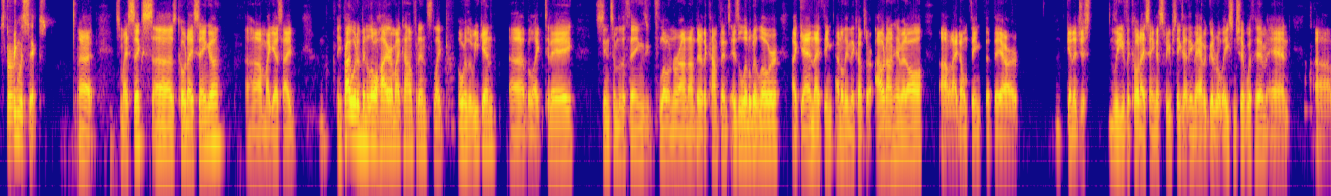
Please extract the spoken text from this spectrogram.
Starting with six. All right. So my six uh, is Kodai Senga. Um, I guess I he probably would have been a little higher on my confidence like over the weekend. Uh, but like today, seeing some of the things floating around on there, the confidence is a little bit lower. Again, I think I don't think the Cubs are out on him at all, um, and I don't think that they are gonna just leave the Kodai Senga sweepstakes. I think they have a good relationship with him and uh,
